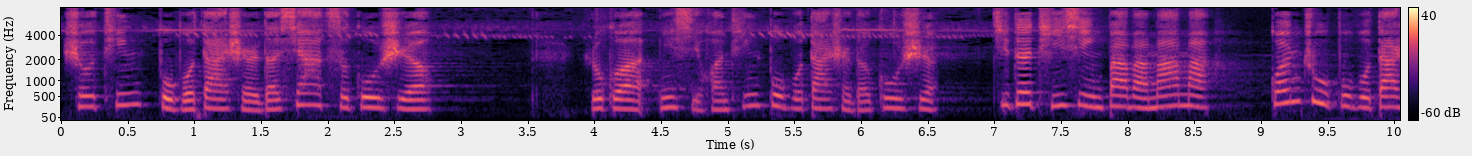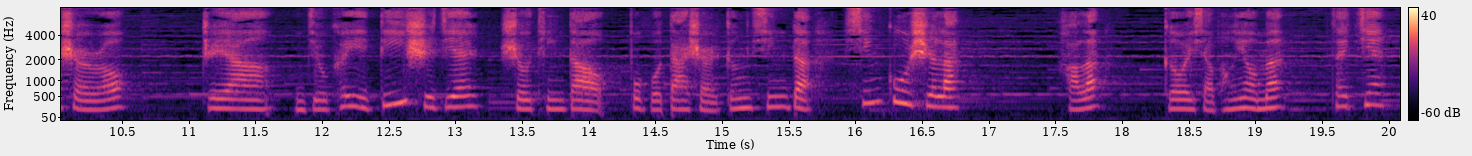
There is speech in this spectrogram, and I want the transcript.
收听布布大婶的下次故事哦。如果你喜欢听布布大婶的故事，记得提醒爸爸妈妈关注布布大婶哦，这样你就可以第一时间收听到布布大婶更新的新故事啦。好了，各位小朋友们。再见。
